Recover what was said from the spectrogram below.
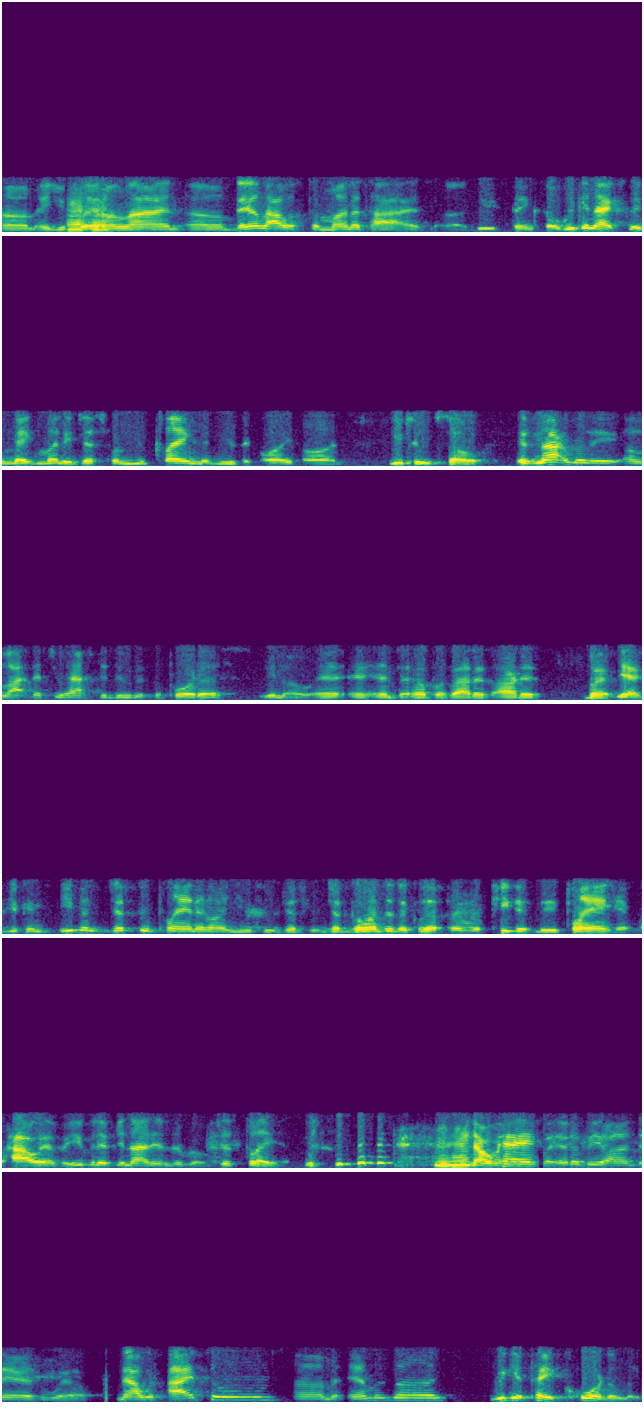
um, and you play it Mhm. online, um, they allow us to monetize uh, these things, so we can actually make money just from you playing the music on on YouTube. So it's not really a lot that you have to do to support us, you know, and, and, and to help us out as artists. But yeah, you can even just through playing it on YouTube, just just go into the clip and repeatedly playing it. However, even if you're not in the room, just play it. Mhm, okay. But it'll be on there as well. Now with iTunes um, and Amazon, we get paid quarterly.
